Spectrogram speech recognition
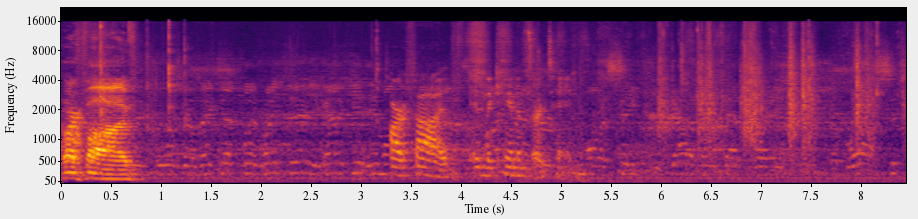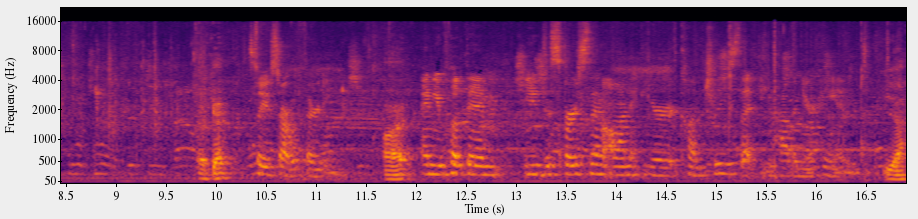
are five. are five, and the cannons are ten. Okay. So you start with thirty, All right. and you put them, you disperse them on your countries that you have in your hand. Yeah.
